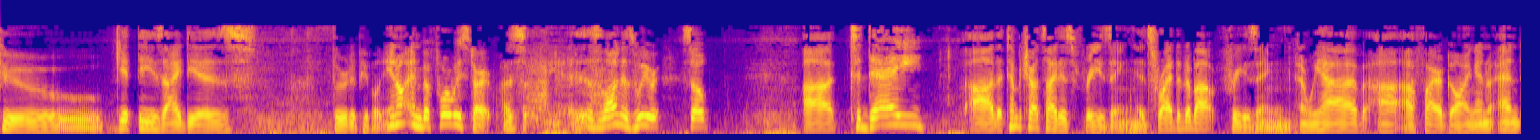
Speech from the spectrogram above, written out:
to get these ideas through to people. You know, and before we start, as, as long as we were, so, uh, today, uh, the temperature outside is freezing. It's right at about freezing, and we have uh, a fire going. And and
